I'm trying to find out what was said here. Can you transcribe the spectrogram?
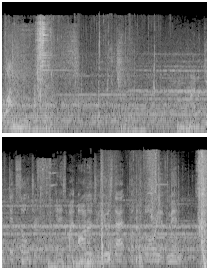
What? soldiers. It is my honor to use that for the glory of men.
